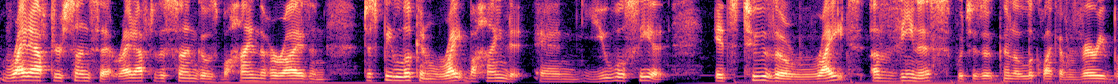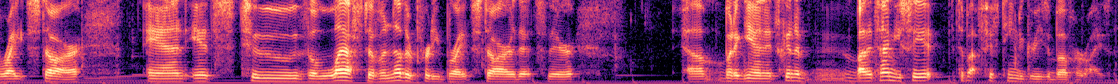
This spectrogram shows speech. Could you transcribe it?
right after sunset, right after the sun goes behind the horizon, just be looking right behind it and you will see it. It's to the right of Venus, which is going to look like a very bright star, and it's to the left of another pretty bright star that's there. Um, but again, it's going to, by the time you see it, it's about 15 degrees above horizon.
